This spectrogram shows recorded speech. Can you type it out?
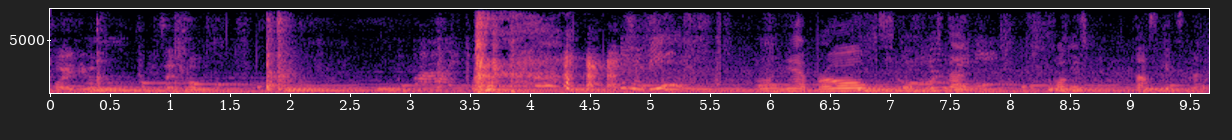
big, you big boy already, what? Inside the. Oh yeah, bro. It's almost done. All these baskets left.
